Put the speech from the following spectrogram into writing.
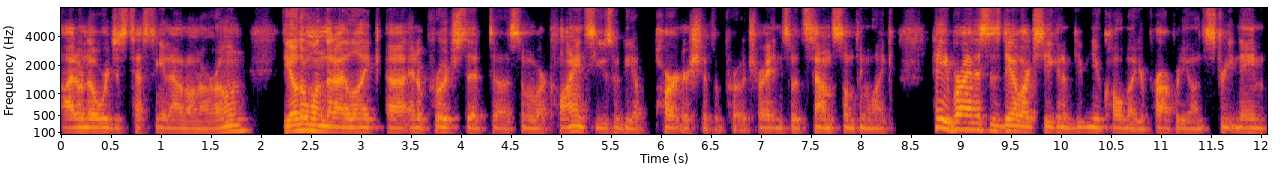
I don't know, we're just testing it out on our own. The other one that I like, uh, an approach that uh, some of our clients use would be a partnership approach, right? And so it sounds something like, hey, Brian, this is Dale Archdekin. I'm giving you a call about your property on street name.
